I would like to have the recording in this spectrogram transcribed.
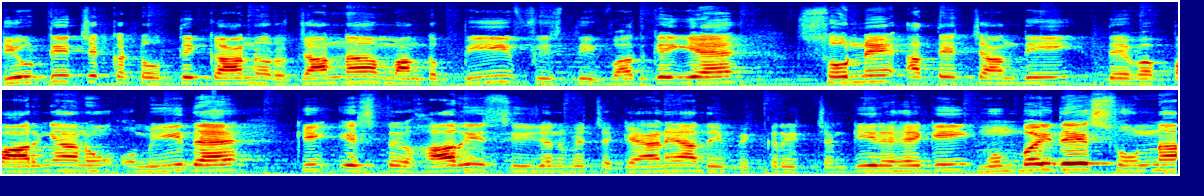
ਡਿਊਟੀ 'ਚ ਕਟੌਤੀ ਕਾਰਨ ਰੋਜ਼ਾਨਾ ਮੰਗ 20% ਵੱਧ ਗਈ ਹੈ। ਸੋਨੇ ਅਤੇ ਚਾਂਦੀ ਦੇ ਵਪਾਰੀਆਂ ਨੂੰ ਉਮੀਦ ਹੈ ਕਿ ਇਸ ਤਿਉਹਾਰੀ ਸੀਜ਼ਨ ਵਿੱਚ ਗਹਿਣਿਆਂ ਦੀ ਵਿਕਰੀ ਚੰਗੀ ਰਹੇਗੀ। ਮੁੰਬਈ ਦੇ ਸੋਨਾ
